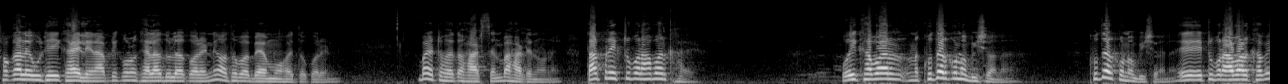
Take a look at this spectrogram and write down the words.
সকালে উঠেই খাইলেন, আপনি কোনো খেলাধুলা করেননি অথবা ব্যায়ামও হয়তো করেননি। বা একটু হয়তো হাঁটছেন বা হাঁটেনও নাই তারপরে একটু পর আবার খায়। ওই খাবার ক্ষুধার কোনো বিষয় না। ক্ষুধার কোনো বিষয় না। একটু পর আবার খাবে,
